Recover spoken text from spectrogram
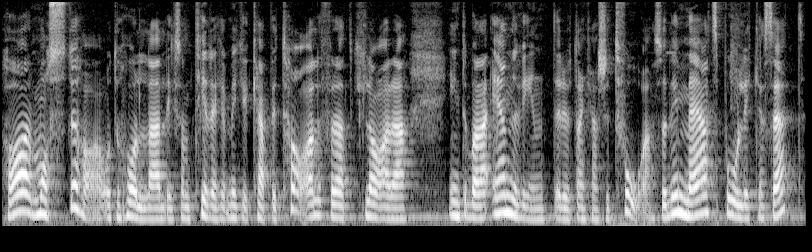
har, måste ha och hålla liksom tillräckligt mycket kapital för att klara inte bara en vinter utan kanske två. Så det mäts på olika sätt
